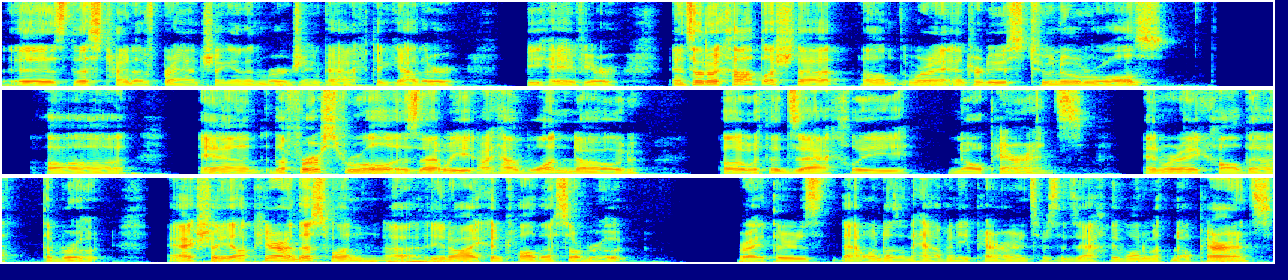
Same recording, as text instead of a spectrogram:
is this kind of branching and then merging back together behavior. And so to accomplish that, um, we're going to introduce two new rules. Uh, and the first rule is that we have one node uh, with exactly no parents, and we're going to call that the root. Actually, up here on this one, uh, you know, I could call this a root, right? There's That one doesn't have any parents. There's exactly one with no parents.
